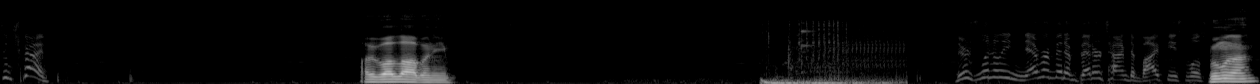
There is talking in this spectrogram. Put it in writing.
Subscribe. Abi vallahi aboneyim. There's literally never been a better time to buy festivals. Bu mu lan?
